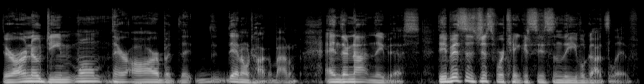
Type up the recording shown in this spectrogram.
There are no demon. Well, there are, but they, they don't talk about them, and they're not in the abyss. The abyss is just where Takhisis and the evil gods live.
